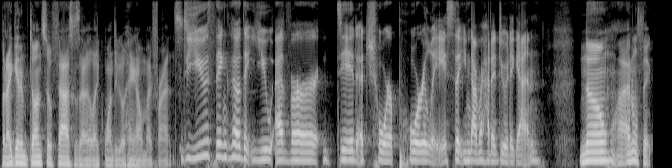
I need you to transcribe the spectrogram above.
but I get them done so fast because I like want to go hang out with my friends. Do you think though that you ever did a chore poorly so that you never had to do it again? No, I don't think.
